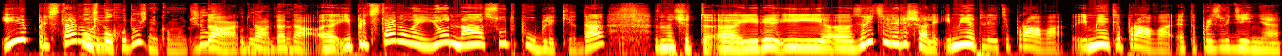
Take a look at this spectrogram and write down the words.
и представила Он же её- был художником, учился да, художник, да, да, да. Э, И представила ее на суд публики, да. Значит, э, и, и, э, зрители решали, имеют ли эти право, имеет ли право это произведение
